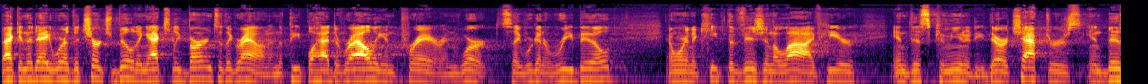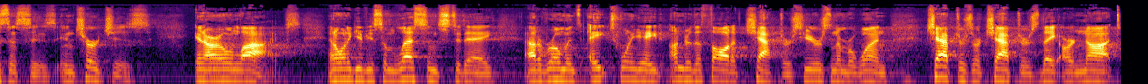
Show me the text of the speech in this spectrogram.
Back in the day where the church building actually burned to the ground and the people had to rally in prayer and work, to say, We're going to rebuild and we're going to keep the vision alive here in this community. There are chapters in businesses, in churches, in our own lives. And I want to give you some lessons today out of Romans 8:28 under the thought of chapters. Here's number 1. Chapters are chapters, they are not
